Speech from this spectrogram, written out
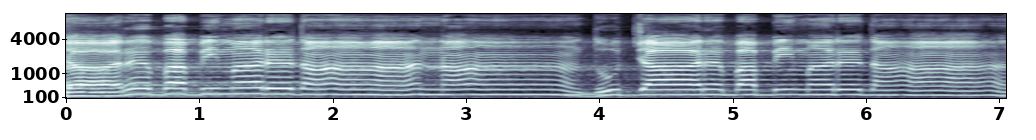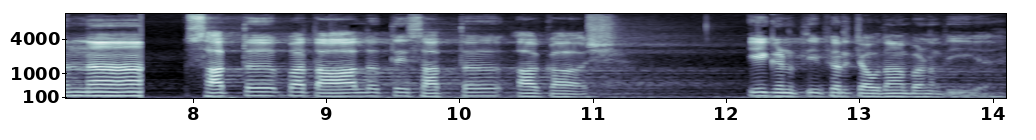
ਜਾਰ ਬਾਬੀ ਮਰਦਾਨਾ ਦੂਜਾਰ ਬਾਬੀ ਮਰਦਾਨਾ। ਸੱਤ ਪਤਾਲ ਤੇ ਸੱਤ ਆਕਾਸ਼। ਇਹ ਗਿਣਤੀ ਫਿਰ 14 ਬਣਦੀ ਹੈ।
